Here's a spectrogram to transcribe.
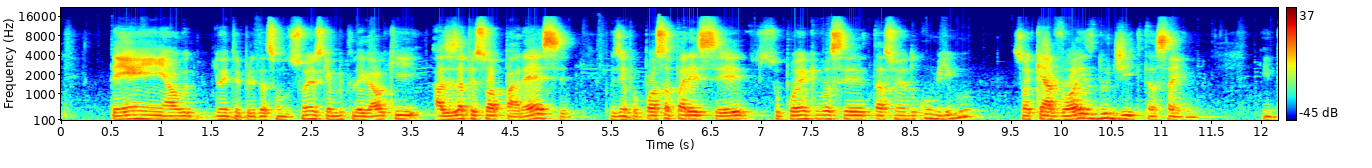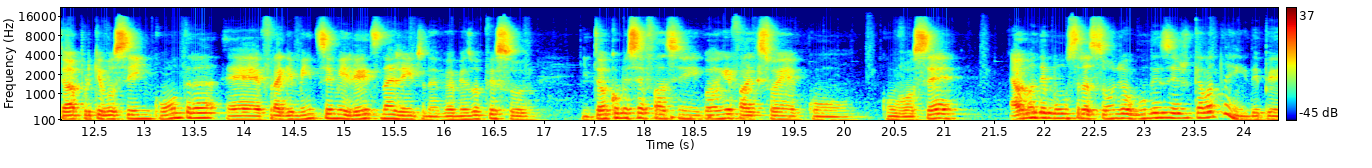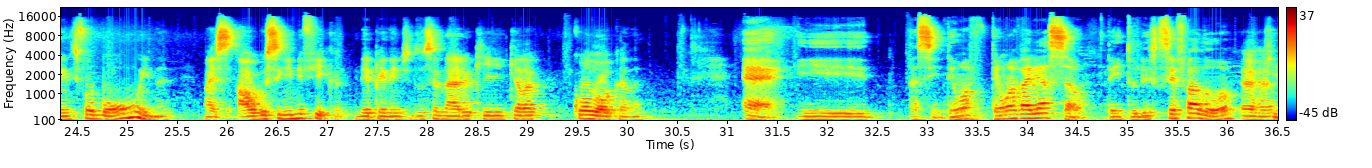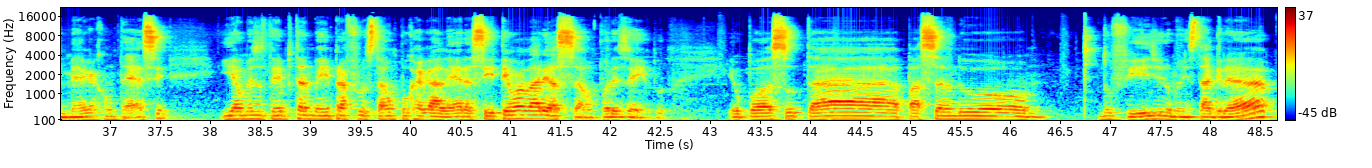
Tem algo da interpretação dos sonhos que é muito legal que às vezes a pessoa aparece, por exemplo, eu posso aparecer, suponha que você está sonhando comigo, só que a voz do Di que está saindo. Então é porque você encontra é, fragmentos semelhantes na gente, né? Vê a mesma pessoa. Então eu comecei a falar assim, quando alguém fala que sonha com, com você, é uma demonstração de algum desejo que ela tem, independente se for bom ou ruim, né? Mas algo significa, independente do cenário que, que ela coloca, né? É, e assim, tem uma, tem uma variação. Tem tudo isso que você falou, Aham. que mega acontece, e ao mesmo tempo também para frustrar um pouco a galera, assim, tem uma variação. Por exemplo, eu posso estar passando no feed, no meu Instagram,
